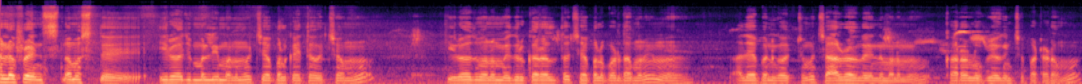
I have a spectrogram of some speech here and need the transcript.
హలో ఫ్రెండ్స్ నమస్తే. ఈరోజు మళ్ళీ మనము చేపలకైతే వచ్చాము. ఈరోజు మనం ఎదురు కర్రలతో చేపలు పడదామని అదే పనిగా వచ్చాము. చాలా రోజులైంది మనము కర్రలు ఉపయోగించి పట్టడము.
